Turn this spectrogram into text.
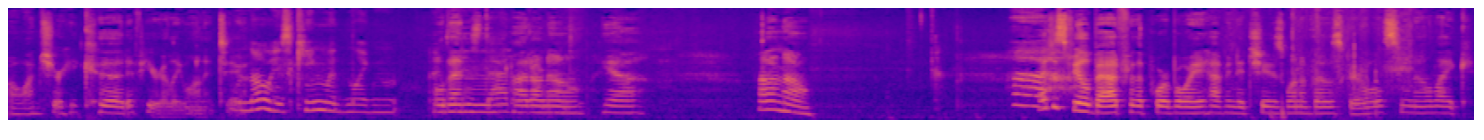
Oh, I'm sure he could if he really wanted to. Well, no, his king would like. I Well, mean, his then I don't know. Yeah, I don't know. I just feel bad for the poor boy having to choose one of those girls. You know, like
